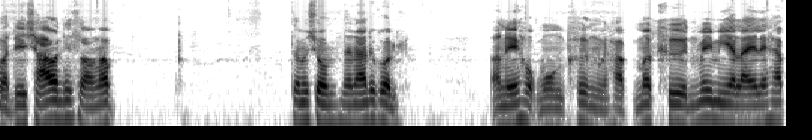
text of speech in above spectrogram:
วัสดีเช้าวันที่สองครับท่านผู้ชมนะนะทุกคนตอนนี้หกโมงครึ่งแล้วครับ เมื่อคืนไม่มีอะไรเลยครับ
